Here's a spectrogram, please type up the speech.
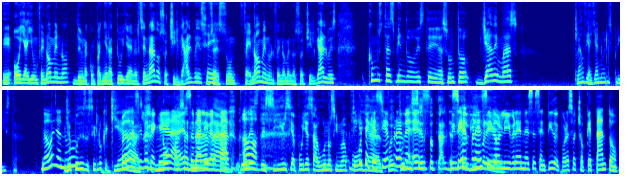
Eh, hoy hay un fenómeno de una compañera tuya en el Senado, Xochil Gálvez, o sea, es un fenómeno, el fenómeno Xochil Gálvez. ¿Cómo estás viendo este asunto? Ya además, Claudia, ya no eres priista. No, ya no. Ya puedes decir lo que quieras. Puedo decir lo que quiera, es una libertad. Puedes decir si apoyas a uno, si no apoyas. Fíjate que siempre me, ser totalmente siempre he sido libre en ese sentido y por eso choqué tanto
